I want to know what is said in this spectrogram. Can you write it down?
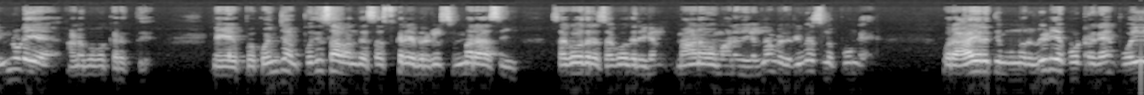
என்னுடைய அனுபவ கருத்து. நீங்கள் இப்போ கொஞ்சம் புதுசாக வந்த சப்ஸ்கிரைபர்கள் சிம்மராசி சகோதர சகோதரிகள் மாணவ மாணவிகள்லாம் அப்படி ரிவர்ஸில் போங்க. ஒரு ஆயிரத்தி முந்நூறு வீடியோ போட்டிருக்கேன் போய்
